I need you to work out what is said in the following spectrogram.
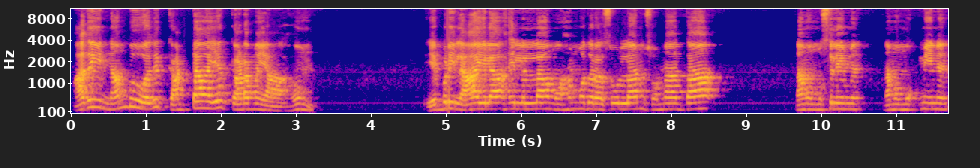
அதை நம்புவது கட்டாய கடமையாகும். எப்படி லாயிலாக இல்லல்லா முகமது ரசூல்லான்னு சொன்னாதான் நம்ம முஸ்லீம் நம்ம முக்மீனு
